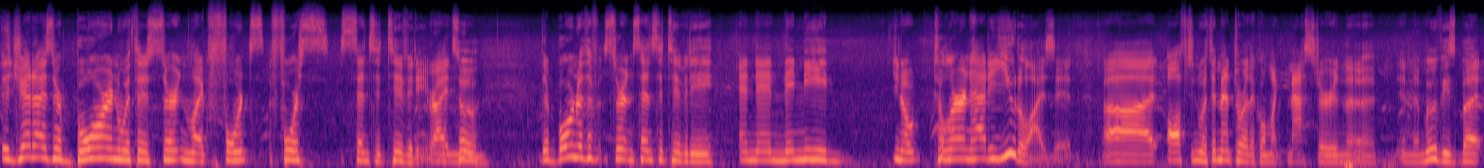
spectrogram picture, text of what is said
the Jedi's are born with a certain like force force sensitivity, right? Mm. So they're born with a certain sensitivity, and then they need you know, to learn how to utilize it. Uh, often with a mentor, they call him like master in the in the movies. But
